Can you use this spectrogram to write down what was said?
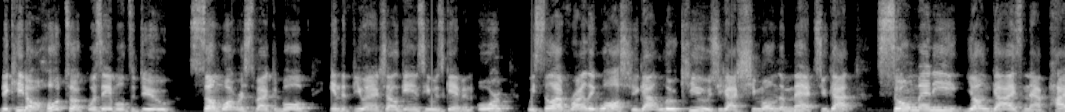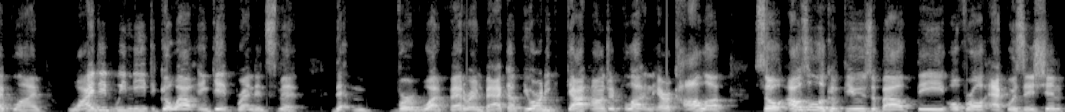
Nikita Okhotyuk was able to do somewhat respectable in the few NHL games he was given. Or we still have Reilly Walsh. You got Luke Hughes. You got Šimon Nemec. You got so many young guys in that pipeline. Why did we need to go out and get Brendan Smith? That for what veteran backup? You already got Ondrej Palat and Erik Haula. So I was a little confused about the overall acquisition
